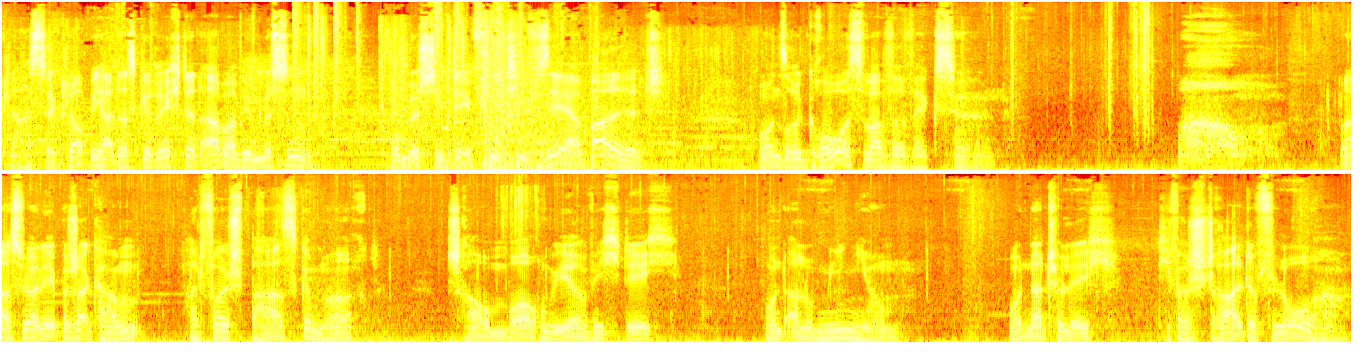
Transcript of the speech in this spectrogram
Klasse. Kloppy hat es gerichtet, aber wir müssen, wir müssen definitiv sehr bald unsere Großwaffe wechseln. Wow. Was für ein epischer Kampf. Hat voll Spaß gemacht. Schrauben brauchen wir, wichtig. Und Aluminium. Und natürlich die verstrahlte Flora.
